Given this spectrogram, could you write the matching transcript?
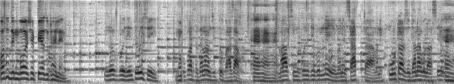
কতদিন বয়সে পেঁয়াজ উঠাইলেন? নব্বই দিন তো হয়েছেই পারছে দানা আনছি তো ভাজাও হ্যাঁ হ্যাঁ হ্যাঁ। মালচিং করে দিয়ে করলে মানে চারটা মানে কোটার যে দানাগুলো আছে হ্যাঁ।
